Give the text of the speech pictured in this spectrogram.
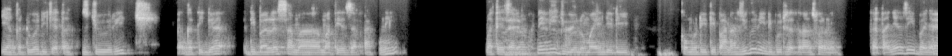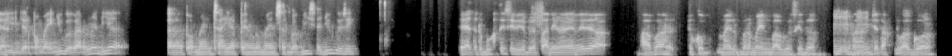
yang kedua dicetak Zurich, yang ketiga dibales sama Matias Zakatni. Matias Oh iya, Zakatni ini juga lumayan jadi komoditi panas juga nih di bursa transfer nih. Katanya sih banyak Iya. diincar pemain juga karena dia eh, pemain sayap yang lumayan serba bisa juga sih. ya terbukti sih di pertandingan ini dia apa cukup main, bermain bagus gitu mencetak dua gol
